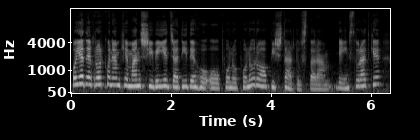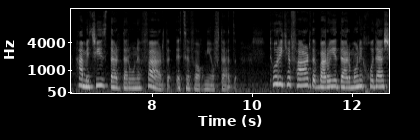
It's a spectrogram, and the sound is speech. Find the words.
باید اقرار کنم که من شیوه جدید هو پونو را بیشتر دوست دارم به این صورت که همه چیز در درون فرد اتفاق می افتد. طوری که فرد برای درمان خودش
